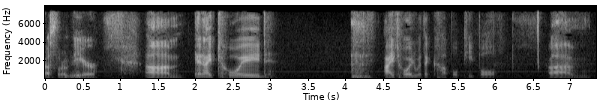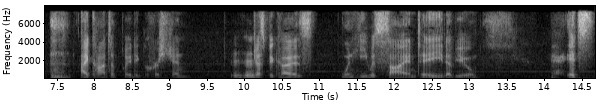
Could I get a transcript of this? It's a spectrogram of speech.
wrestler of the year. Um, and I toyed, I toyed with a couple people. Um, I contemplated Christian hmm just because when he was signed to AEW, it's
